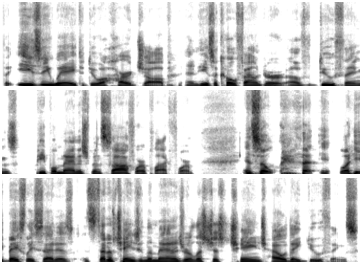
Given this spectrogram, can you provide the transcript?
The Easy Way to Do a Hard Job. And he's a co founder of Do Things, people management software platform. And so, what he basically said is instead of changing the manager, let's just change how they do things.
